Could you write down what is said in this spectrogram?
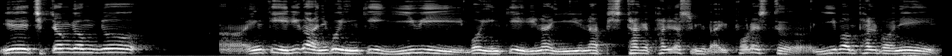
이 직전 경주 어, 인기 1위가 아니고 인기 2위, 뭐 인기 1위나 2위나 비슷하게 팔렸습니다. 이 포레스트 2번, 8번이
